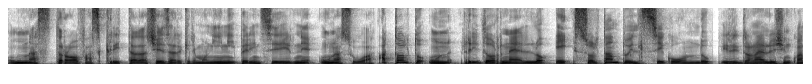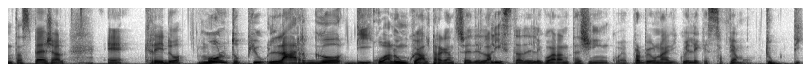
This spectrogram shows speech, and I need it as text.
una strofa scritta da Cesare Cremonini per inserirne una sua. Ha tolto un ritornello e soltanto il secondo, il ritornello di 50 Special, è credo molto più largo di qualunque altra canzone della lista delle 45, è proprio una di quelle che sappiamo tutti.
